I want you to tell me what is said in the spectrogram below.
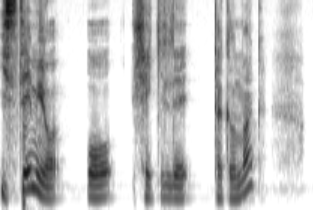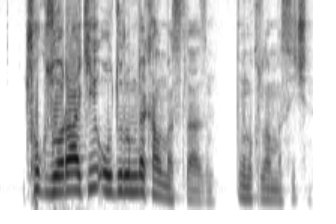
istemiyor o şekilde takılmak. Çok zoraki o durumda kalması lazım onu kullanması için.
